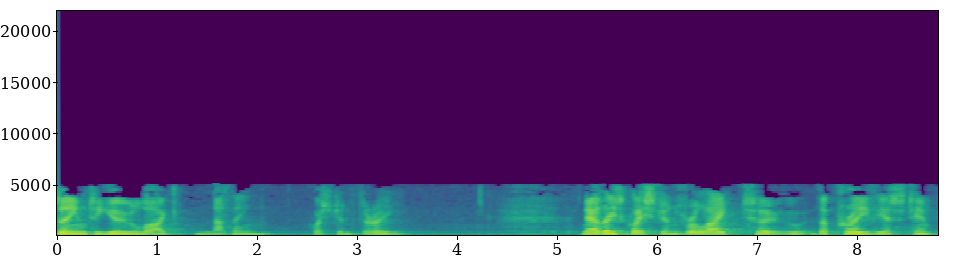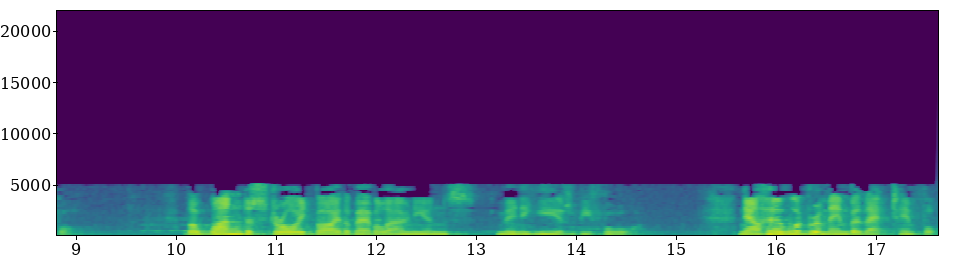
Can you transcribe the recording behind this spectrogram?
seem to you like nothing? Question three. Now, these questions relate to the previous temple, the one destroyed by the Babylonians many years before. Now, who would remember that temple?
